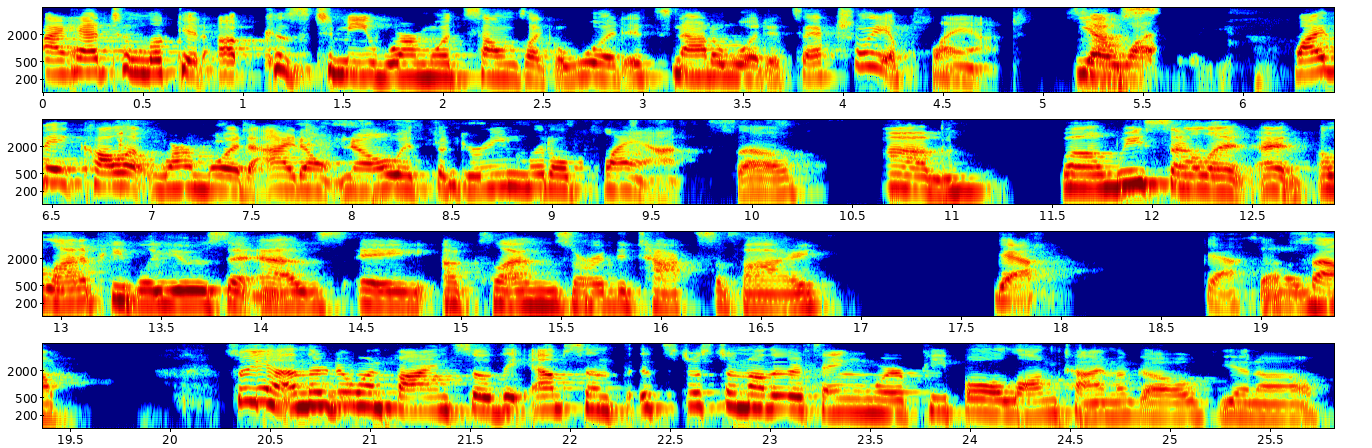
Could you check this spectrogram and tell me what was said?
I had to look it up because to me, wormwood sounds like a wood. It's not a wood, it's actually a plant. So Yes. Why, they call it wormwood, I don't know. It's a green little plant. So Um, well, we sell it. I, a lot of people use it as a, a cleanse or a detoxify. yeah. Yeah. So- So. so yeah, and they're doing fine. So the absinthe, it's just another thing where people a long time ago, you know,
